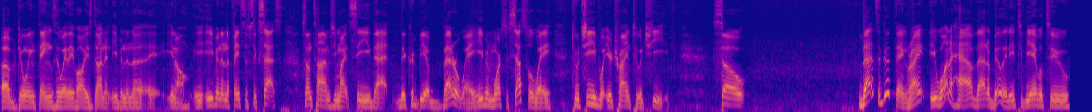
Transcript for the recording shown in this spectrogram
of doing things the way they've always done it. Even in the you know even in the face of success, sometimes you might see that there could be a better way, even more successful way to achieve what you're trying to achieve. So that's a good thing, right? You want to have that ability to be able to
